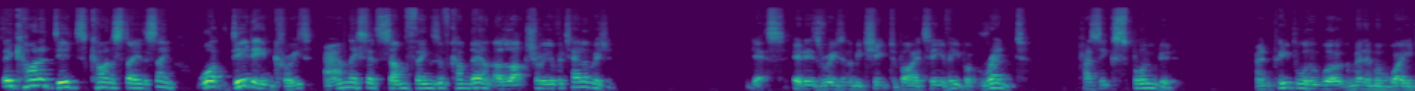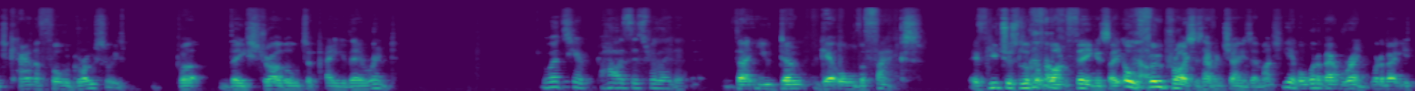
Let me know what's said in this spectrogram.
They kind of did kind of stay the same. What did increase, and they said some things have come down, a luxury of a television. Yes, it is reasonably cheap to buy a TV, but rent has exploded. And people who work minimum wage can afford groceries, but they struggle to pay their rent. What's your how is this related? That you don't get all the facts. If you just look at Oh. one thing and say, "Oh, food prices haven't changed that much," yeah, but what about rent? What about you?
